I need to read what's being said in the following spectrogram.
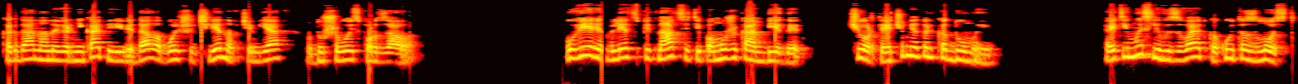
когда она наверняка перевидала больше членов, чем я в душевой спортзала. Уверен, в лет с пятнадцати по мужикам бегает. Черт, и о чем я только думаю. Эти мысли вызывают какую-то злость.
